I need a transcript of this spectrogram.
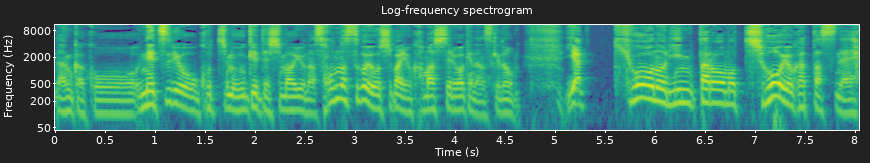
なんかこう、熱量をこっちも受けてしまうような、そんなすごいお芝居をかましてるわけなんですけど、いや、今日の林太郎も超良かったっすね。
